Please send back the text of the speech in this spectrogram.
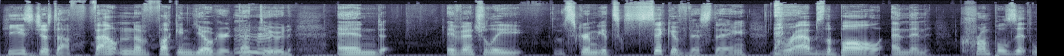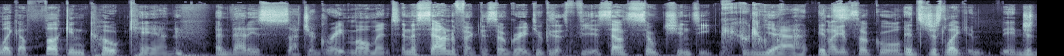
He's just a fountain of fucking yogurt, that Mm-hmm. dude. And eventually, Scrimm gets sick of this thing, grabs the ball, and then crumples it like a fucking Coke can. And that is such a great moment. And the sound effect is so great too because it, fe- it sounds so chintzy. Yeah, it's like it's so cool. it's just like it just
